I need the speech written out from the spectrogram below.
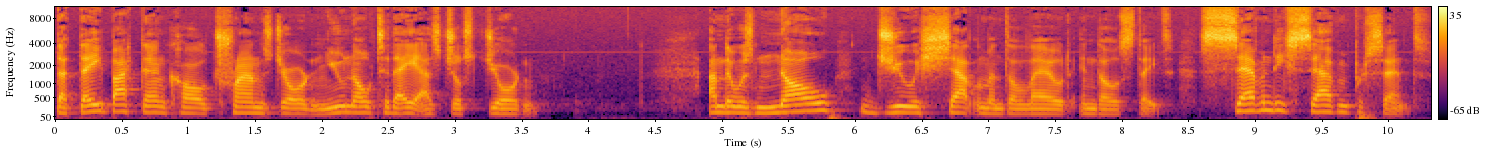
that they back then called Transjordan, you know today as just Jordan. And there was no Jewish settlement allowed in those states. 77%.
